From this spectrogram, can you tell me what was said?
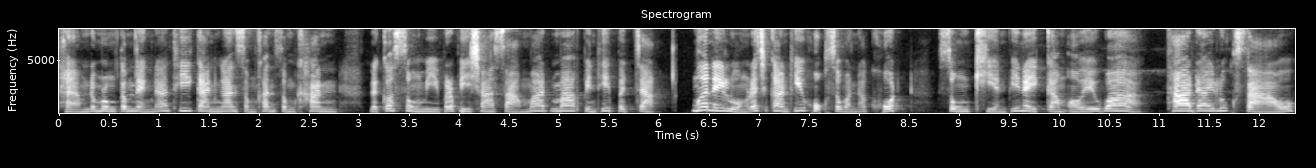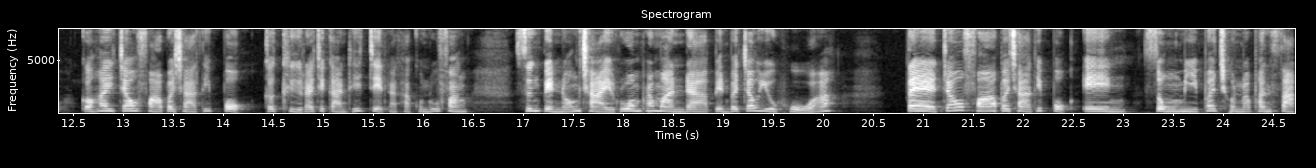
แถมดำรงตำแหน่งหน้าที่การงานสำคัญสำคัญ และก็ทรงมีพระปีชาสามารถมากเป็นที่ประจักษ์ เมื่อในหลวงรัชกาลที่ 6 สวรรคต ทรงเขียนพินัยกรรมเอาไว้ว่า ถ้าได้ลูกสาวก็ให้เจ้าฟ้าประชาธิปกก็คือรัชกาลที่ 7 นะคะคุณผู้ฟัง ซึ่งเป็นน้องชายร่วมพระมารดาเป็นพระเจ้าอยู่หัว แต่เจ้าฟ้าประชาธิปกเองทรงมีพระชนมพรรษา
